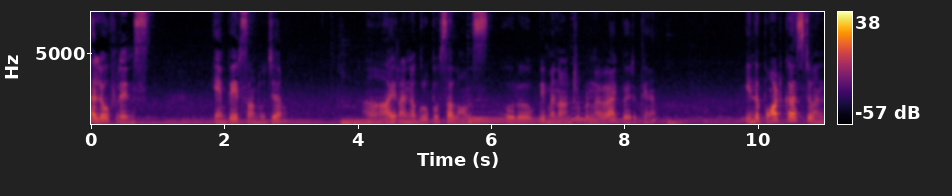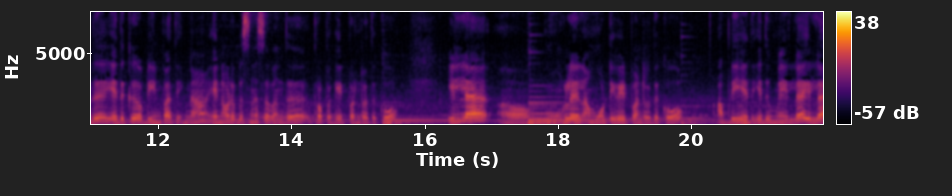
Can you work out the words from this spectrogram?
ஹலோ ஃப்ரெண்ட்ஸ் என் பேர் Sanuja. I run a group of salons ஒரு விமன் ஆண்டர்ப்ரனராக இப்போ இருக்கேன். இந்த பாட்காஸ்ட் வந்து எதுக்கு அப்படின்னு பார்த்தீங்கன்னா என்னோடய பிஸ்னஸை வந்து ப்ரொப்பகேட் பண்ணுறதுக்கோ இல்லை உங்களையெல்லாம் மோட்டிவேட் பண்ணுறதுக்கோ அப்படி எது எதுவுமே இல்லை. இல்லை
